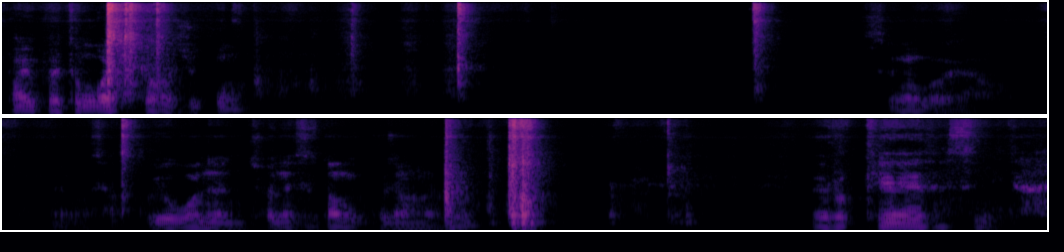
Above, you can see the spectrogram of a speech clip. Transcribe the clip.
파이프에 통과시켜가지고 쓰는 거예요. 이거 샀고 요거는 전에 쓰던 게 고장나서 이렇게 샀습니다.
